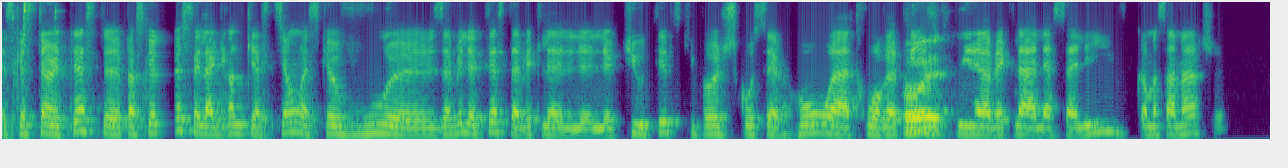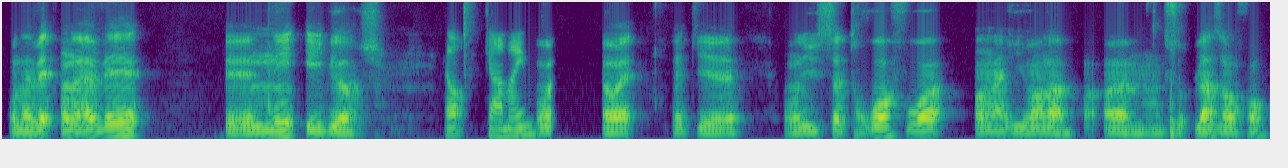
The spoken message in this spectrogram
Est-ce que c'était un test? Euh, parce que là, c'est la grande question. Est-ce que vous, euh, avez le test avec le, le, Q-tips qui va jusqu'au cerveau à trois reprises et avec la, salive? Comment ça marche? On avait, on avait euh, nez et gorge. Oh, quand même. Oui. Ouais. Fait que, on a eu ça trois fois en arrivant là, sur place, dans le fond.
